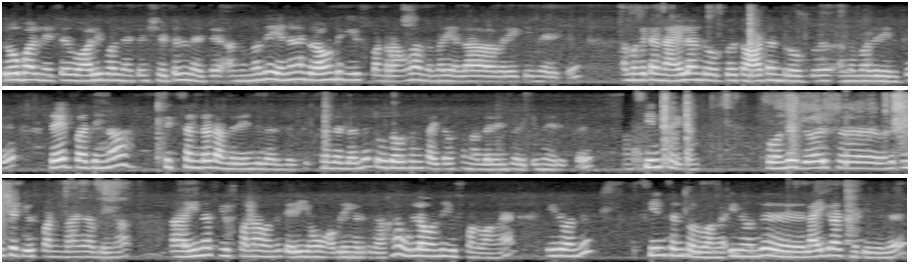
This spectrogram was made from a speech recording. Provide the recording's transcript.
throwball net volleyball net shuttle net அந்த மாதிரி என்னென்ன கிரவுண்டுக்கு யூஸ் பண்ணுறாங்களோ அந்த மாதிரி எல்லா வெரைட்டியுமே இருக்குது நம்மக்கிட்ட நைலாண்ட் ரோப்பு காட்டன் ரோப்பு அந்த மாதிரி இருக்குது ரேட் பார்த்தீங்கன்னா சிக்ஸ் ஹண்ட்ரட் அந்த ரேஞ்சில் இருக்குது சிக்ஸ் ஹண்ட்ரட்லேருந்து டூ தௌசண்ட் ஃபைவ் தௌசண்ட் அந்த ரேஞ்ச் வரைக்குமே இருக்குது ஸ்கின்ஸ் ஐட்டம் இப்போ வந்து கேர்ள்ஸ் வந்து டிஷர்ட் யூஸ் பண்ணுறாங்க அப்படின்னா இன்னர்ஸ் யூஸ் பண்ணால் வந்து தெரியும் அப்படிங்கிறதுக்காக உள்ளே வந்து யூஸ் பண்ணுவாங்க. இது வந்து ஸ்கின்ஸ்ன்னு சொல்லுவாங்க. இது வந்து லைக்ராட் மெட்டீரியல்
